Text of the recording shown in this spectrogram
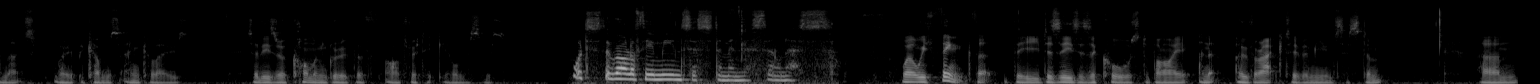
and that's where it becomes ankylosed. So these are a common group of arthritic illnesses. What is the role of the immune system in this illness? Well, we think that the diseases are caused by an overactive immune system. Um,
